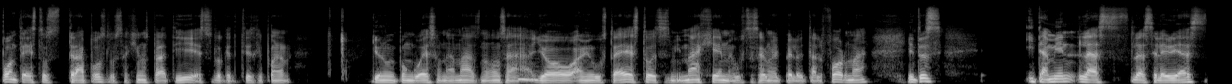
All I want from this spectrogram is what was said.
ponte estos trapos, los trajimos para ti, esto es lo que te tienes que poner. Yo no me pongo eso nada más, ¿no? O sea, yo a mí me gusta esto, esta es mi imagen, me gusta hacerme el pelo de tal forma. Y entonces y también las, las celebridades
